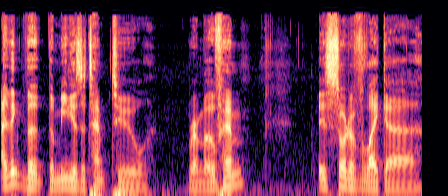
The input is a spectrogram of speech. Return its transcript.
I think the the media's attempt to remove him is sort of like a.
